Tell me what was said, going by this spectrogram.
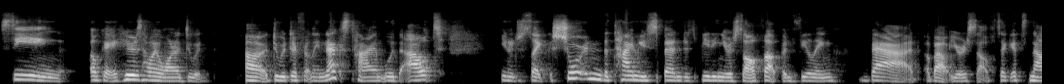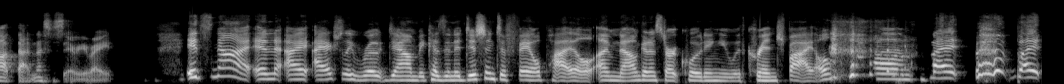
seeing okay here's how i want to do it uh, do it differently next time without you know just like shorten the time you spend just beating yourself up and feeling bad about yourself. It's like it's not that necessary right it's not. And I, I actually wrote down because in addition to fail pile, I'm now going to start quoting you with cringe file. um, but, but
